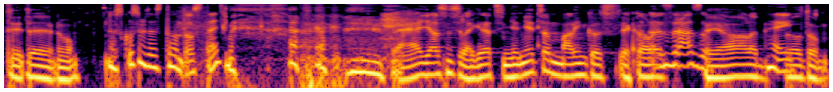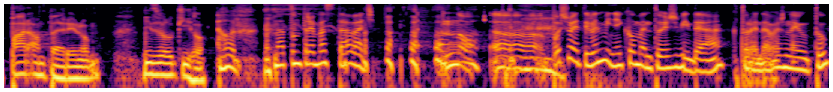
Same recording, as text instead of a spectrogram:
ty, to je, no. No skúsim sa z toho dostať. Ne, dělal jsem si legraci, Ně, něco malinko, jako, ale, Zrazu. Jo, ale Hej. bylo to pár ampér jenom. Nic velkýho. Ale na tom treba stavať. No, uh, počúvaj, ty veľmi nekomentuješ videá, ktoré dávaš na YouTube.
